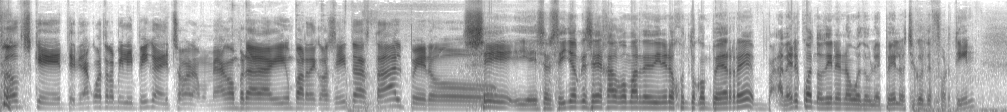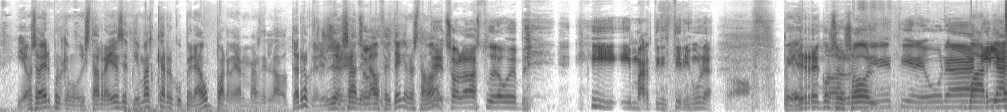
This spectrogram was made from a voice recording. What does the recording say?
Loves que tenía cuatro mil y pico, he dicho, bueno, me voy a comprar aquí un par de cositas, tal, pero. Sí, y es el señor que se deja algo más de dinero junto con PR. A ver cuándo tienen AWP los chicos de Fortín. Y vamos a ver, porque Movistar Reyes encima es que ha recuperado un par de armas del lado Terro, que Sí, es sí, de del hecho- lado CT, que no está De mal. hecho, hablabas tú de la VP y, y Martínez tiene una. PR con Sonsol. Martínez tiene una Martínez y la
